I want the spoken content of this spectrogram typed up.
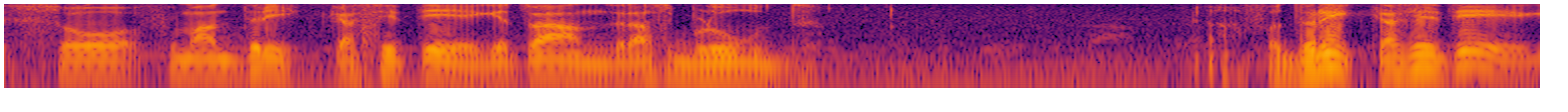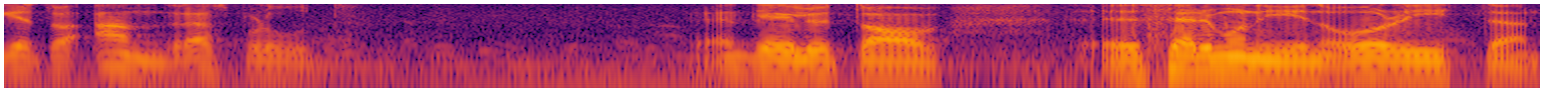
så får man dricka sitt eget och andras blod. Ja, får dricka sitt eget och andras blod. Det är en del av eh, ceremonin och riten.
